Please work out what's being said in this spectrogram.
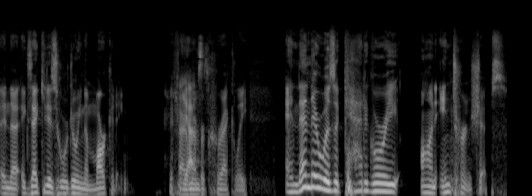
in the executives who were doing the marketing, if I remember correctly. And then there was a category on internships.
